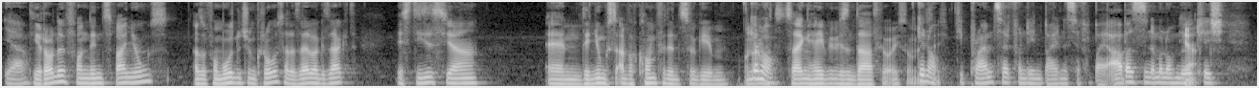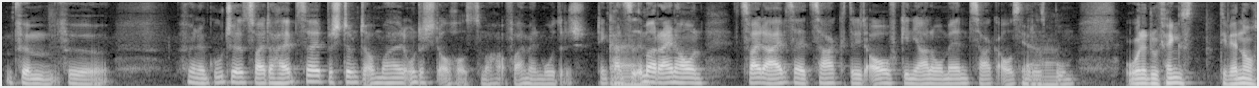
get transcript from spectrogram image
Ja. Die Rolle von den zwei Jungs, also von Modric und Kroos, hat er selber gesagt, ist dieses Jahr ähm, den Jungs einfach Confidence zu geben und Genau. einfach zu zeigen, hey, wir sind da für euch so Genau, mäßig. die Primezeit von den beiden ist ja vorbei. Aber es sind immer noch Ja. möglich, für, für, für eine gute zweite Halbzeit bestimmt auch mal einen Unterschied auch auszumachen, vor allem ein Modric. Den kannst Ja. du immer reinhauen. Zweite Halbzeit, zack, dreht auf, genialer Moment, zack, außen Ja. das Boom. Oder du fängst, die werden auch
